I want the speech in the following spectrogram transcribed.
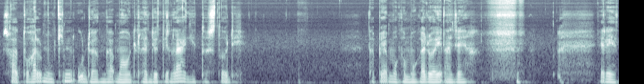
suatu hal mungkin udah nggak mau dilanjutin lagi tuh studi. Tapi ya moga-moga doain aja ya. Jadi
